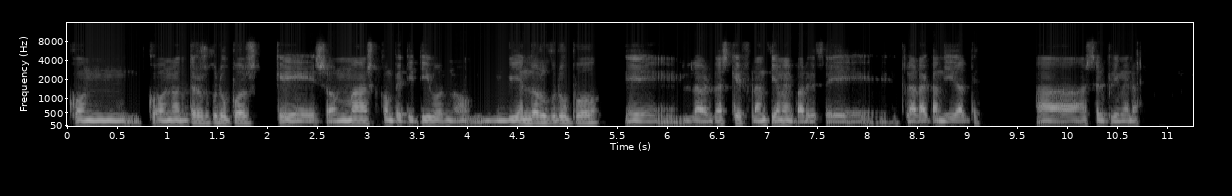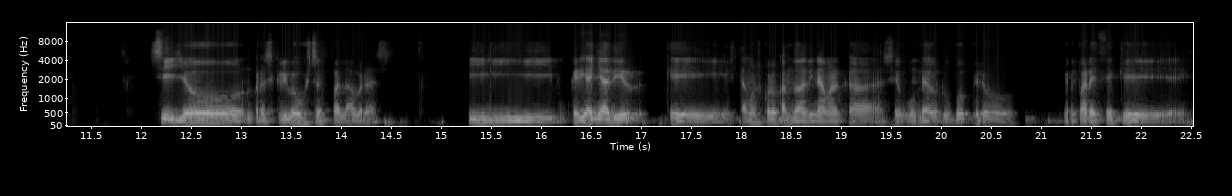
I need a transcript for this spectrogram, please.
con, otros grupos que son más competitivos, ¿no? Viendo el grupo, eh, la verdad es que Francia me parece clara candidata a ser primera. Sí, yo reescribo vuestras palabras. Y quería añadir que estamos colocando a Dinamarca segunda de grupo, pero me parece que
